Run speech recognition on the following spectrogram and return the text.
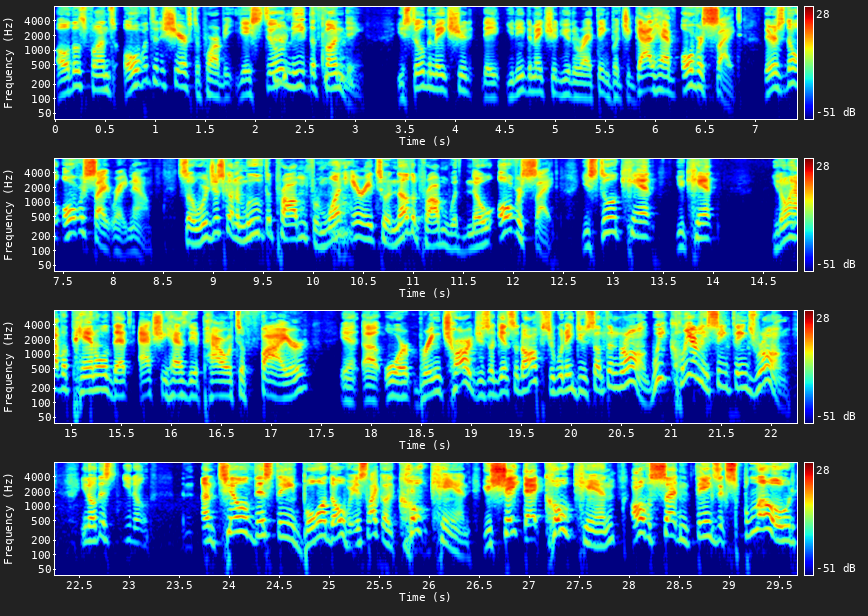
all those funds over to the sheriff's department. They still need the funding. You still to make sure they. You need to make sure you do the right thing, but you got to have oversight. There's no oversight right now. So we're just going to move the problem from one area to another problem with no oversight. You still can't, you can't, you don't have a panel that actually has the power to fire uh, or bring charges against an officer when they do something wrong. We clearly seen things wrong. You know, this, you know, until this thing boiled over, it's like a Coke can. You shake that Coke can, all of a sudden things explode,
